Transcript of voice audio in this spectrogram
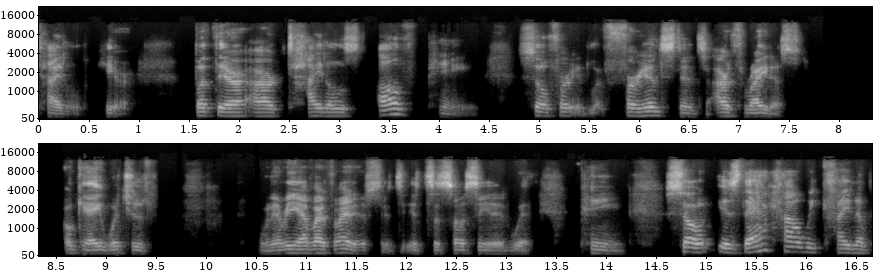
title here, but there are titles of pain. So, for, for instance, arthritis, okay, which is whenever you have arthritis, it's, it's associated with pain. So, is that how we kind of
